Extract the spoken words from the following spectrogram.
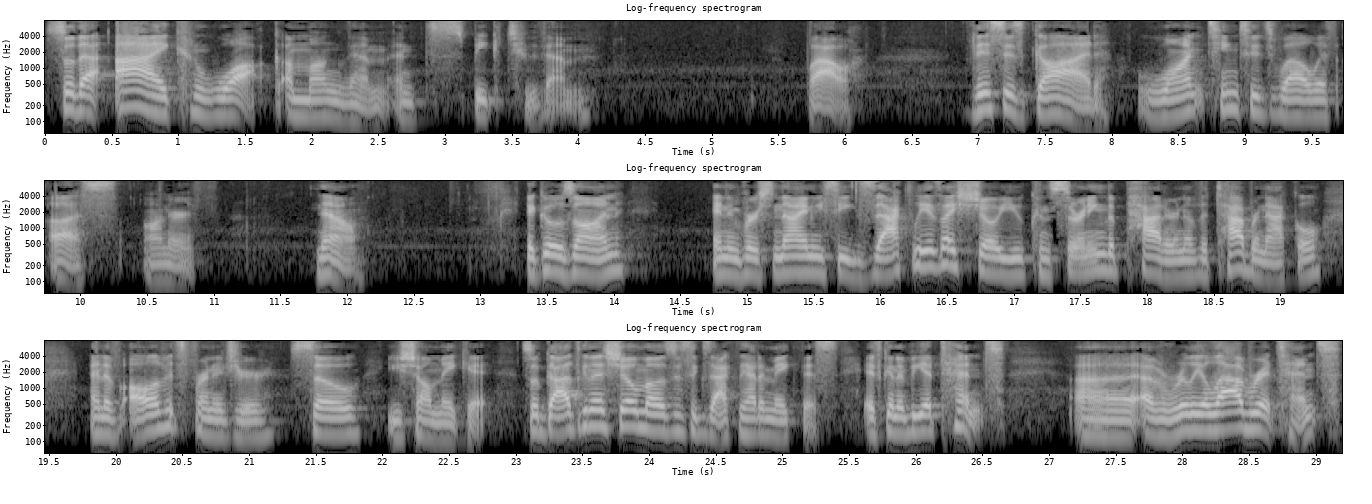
so that I can walk among them and speak to them. Wow. This is God wanting to dwell with us on earth. Now, it goes on, and in verse 9, we see exactly as I show you concerning the pattern of the tabernacle and of all of its furniture, so you shall make it. So God's going to show Moses exactly how to make this. It's going to be a tent, uh, a really elaborate tent,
